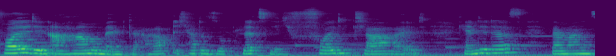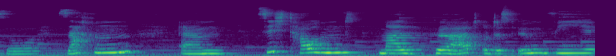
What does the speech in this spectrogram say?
voll den Aha-Moment gehabt. Ich hatte so plötzlich voll die Klarheit. Kennt ihr das? Wenn man so Sachen ähm, zigtausend Mal hört und es irgendwie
